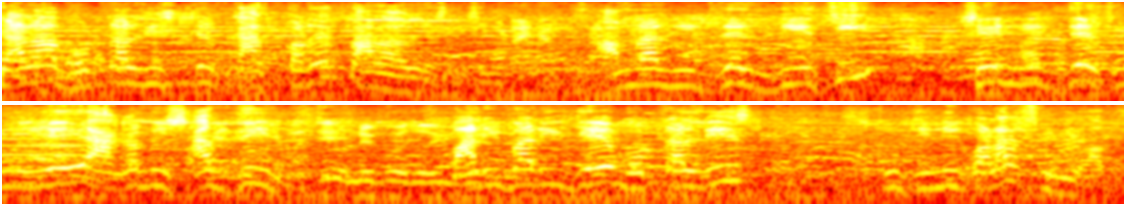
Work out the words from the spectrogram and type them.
যারা ভোটার লিস্টের কাজ করে তারাও এসেছে আমরা নির্দেশ দিয়েছি, সেই নির্দেশ অনুযায়ী আগামী সাত দিন বাড়ি বাড়ি যে ভোটার লিস্ট স্কুটিনি করা শুরু হবে।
